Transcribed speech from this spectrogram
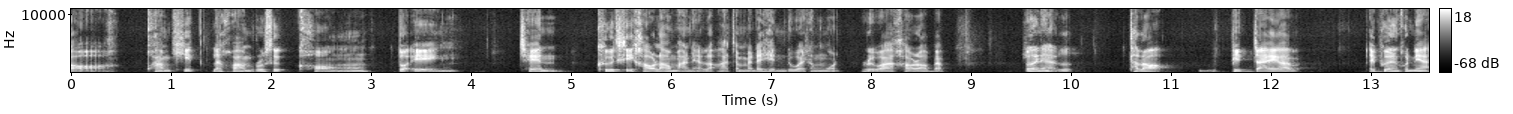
ต่อความคิดและความรู้สึกของตัวเอง เช่น คือที่เขาเล่ามาเนี่ย เราอาจจะไม่ได้เห็นด้วยทั้งหมด หรือว่าเขาเล่าแบบ เออเนี่ยทะเลาะผิดใจกับไอ้เพื่อนคนเนี้ย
